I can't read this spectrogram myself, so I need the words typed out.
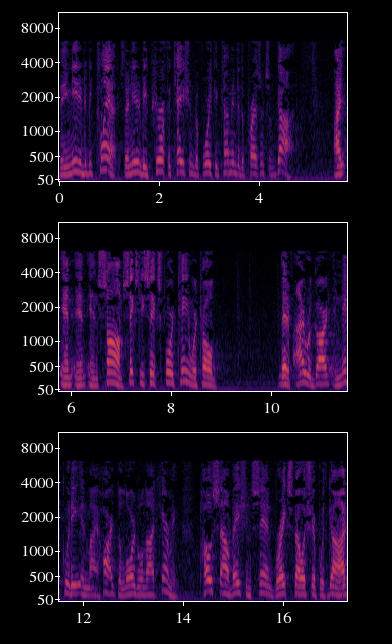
that he needed to be cleansed. There needed to be purification before he could come into the presence of God. I, in, in, in Psalm 66:14, we're told, that if I regard iniquity in my heart, the Lord will not hear me. Post salvation sin breaks fellowship with God.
